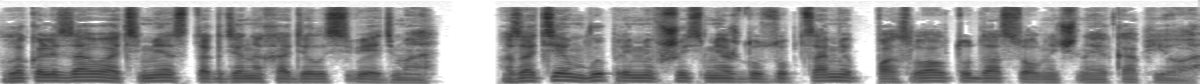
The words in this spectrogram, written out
локализовать место, где находилась ведьма, а затем, выпрямившись между зубцами, послал туда солнечное копье.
